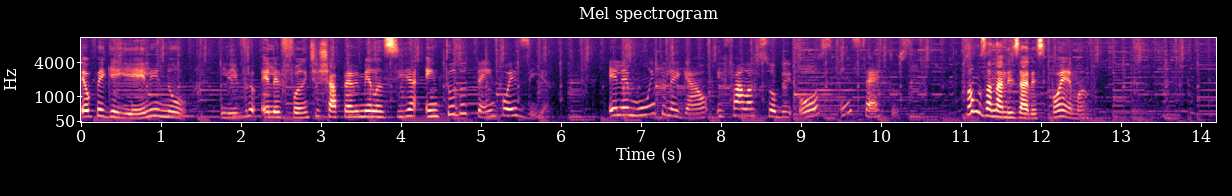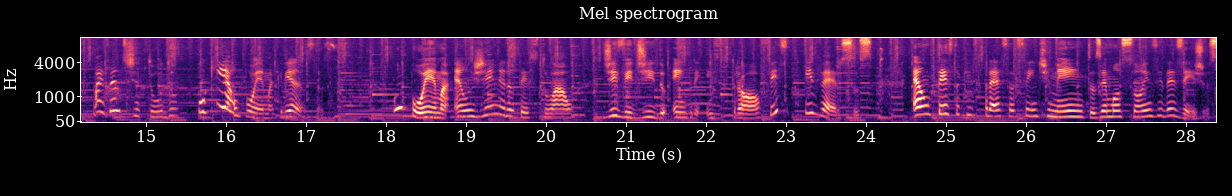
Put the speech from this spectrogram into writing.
eu peguei ele no livro Elefante, Chapéu e Melancia em Tudo Tem Poesia. Ele é muito legal e fala sobre os insetos. Vamos analisar esse poema? Mas antes de tudo, o que é um poema, crianças? Um poema é um gênero textual dividido entre estrofes e versos. É um texto que expressa sentimentos, emoções e desejos.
